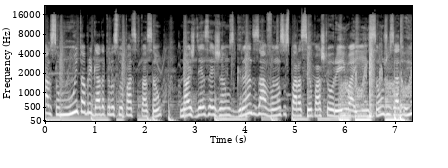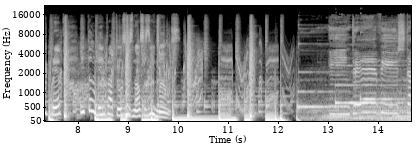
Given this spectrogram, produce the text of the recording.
Alisson, muito obrigada pela sua participação. Nós desejamos grandes avanços para seu pastoreio aí em São José do Rio Preto e também para todos os nossos irmãos. Entrevista.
